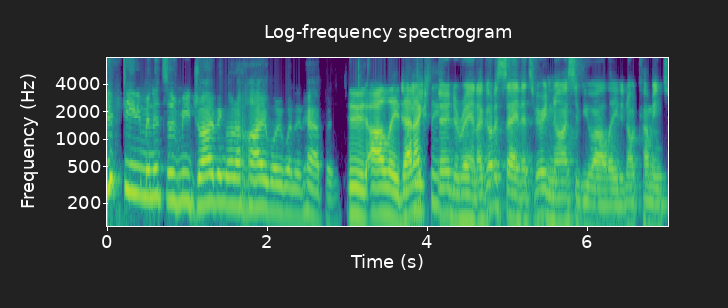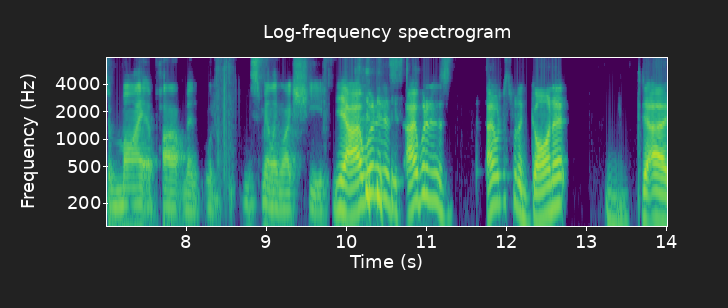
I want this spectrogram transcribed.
15 minutes of me driving on a highway when it happened. Dude, Ali, that You actually turned around. I got to say, that's very nice of you, Ali, to not come into my apartment smelling like shit. Yeah, I would have just I would have just I just would have gone it, uh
